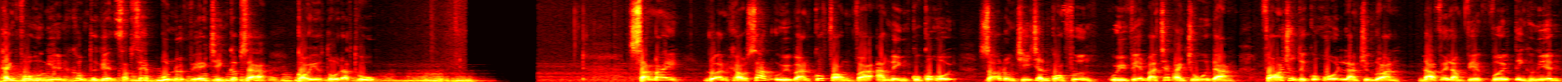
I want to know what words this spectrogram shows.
thành phố Hưng Yên không thực hiện sắp xếp 4 đơn vị hành chính cấp xã có yếu tố đặc thù. Sáng nay, đoàn khảo sát Ủy ban Quốc phòng và An ninh của Quốc hội do đồng chí Trần Quang Phương, Ủy viên Ban chấp hành Trung ương Đảng, Phó Chủ tịch Quốc hội làm trưởng đoàn đã về làm việc với tỉnh Hưng Yên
